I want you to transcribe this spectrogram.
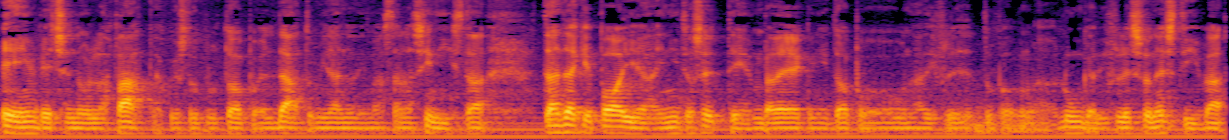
e invece non l'ha fatta, questo purtroppo è il dato, Milano è rimasta alla sinistra, tant'è che poi a inizio settembre, quindi dopo una, rifless- dopo una lunga riflessione estiva,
